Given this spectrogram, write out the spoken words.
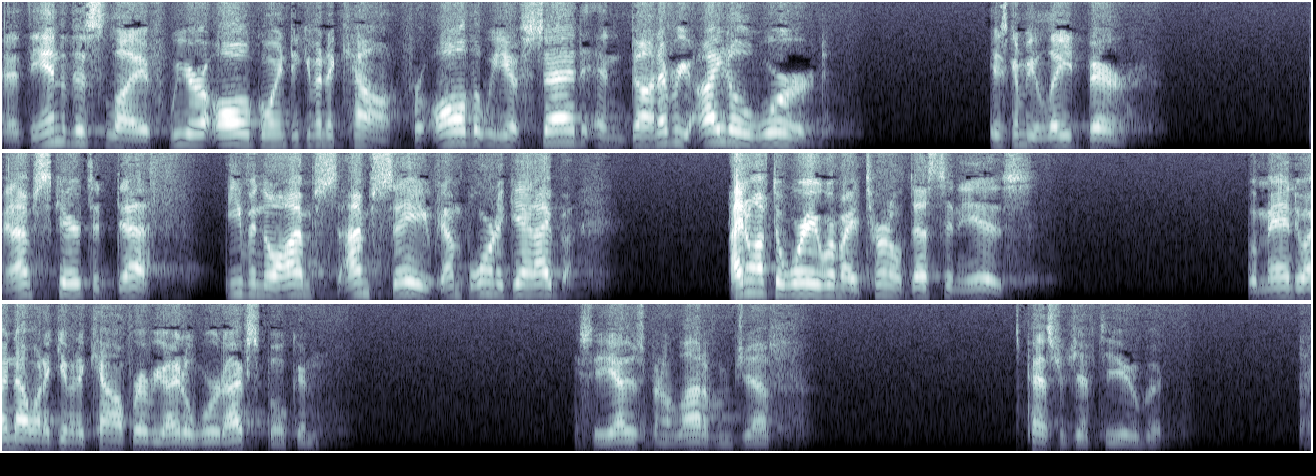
And at the end of this life, we are all going to give an account for all that we have said and done. Every idle word is going to be laid bare. And I'm scared to death, even though I'm, I'm saved. I'm born again. I, I don't have to worry where my eternal destiny is. But man, do I not want to give an account for every idle word I've spoken. You say, yeah, there's been a lot of them, Jeff. It's Pastor Jeff to you, but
